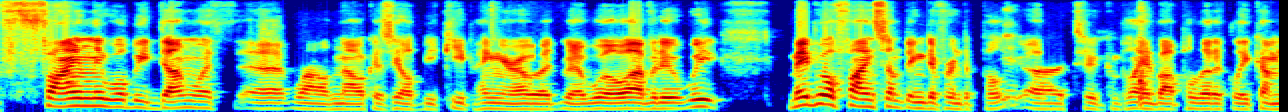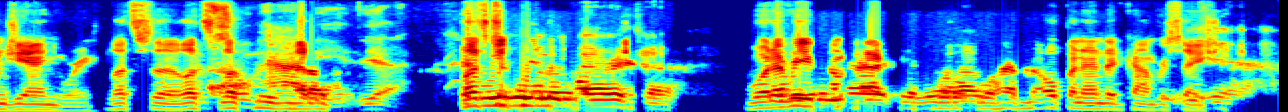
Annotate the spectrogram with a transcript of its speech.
finally we'll be done with. Uh, well, no, because he'll be keep hanging around. With, uh, we'll have to. We maybe we'll find something different to pol- uh, to complain about politically come January. Let's uh, let's I'm let's move that up. Yeah. Let's we just in America. whatever you we come live back. We'll We'll, have- we'll have an open-ended conversation. Yeah.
